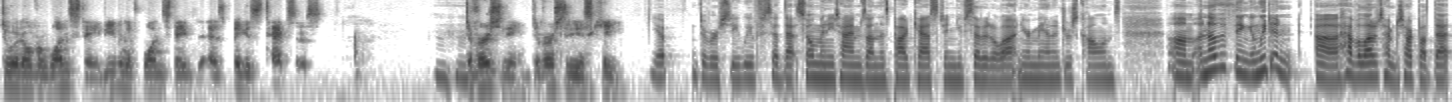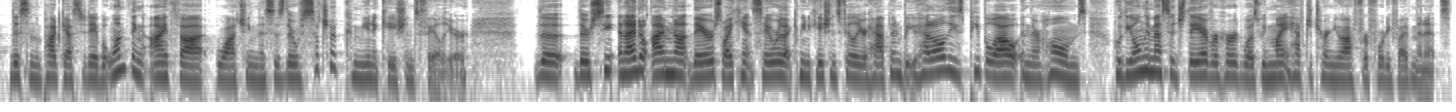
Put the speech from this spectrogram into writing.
do it over one state, even if one state as big as Texas. Mhm. Diversity, diversity is key. Yep, diversity. We've said that so many times on this podcast, and you've said it a lot in your manager's columns. Um, another thing, and we didn't uh, have a lot of time to talk about that this in the podcast today, but one thing I thought watching this is there was such a communications failure. The there's and I don't I'm not there so I can't say where that communications failure happened but you had all these people out in their homes who the only message they ever heard was we might have to turn you off for 45 minutes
